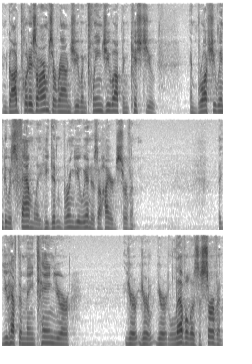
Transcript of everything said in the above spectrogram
and God put His arms around you and cleaned you up and kissed you and brought you into his family, he didn't bring you in as a hired servant. That you have to maintain your, your, your, your level as a servant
